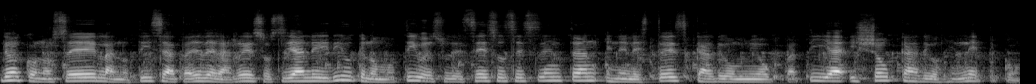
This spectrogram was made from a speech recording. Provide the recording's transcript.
dio a conocer la noticia a través de las redes sociales y dijo que los motivos de su deceso se centran en el estrés, cardiomiopatía y shock cardiogenético.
